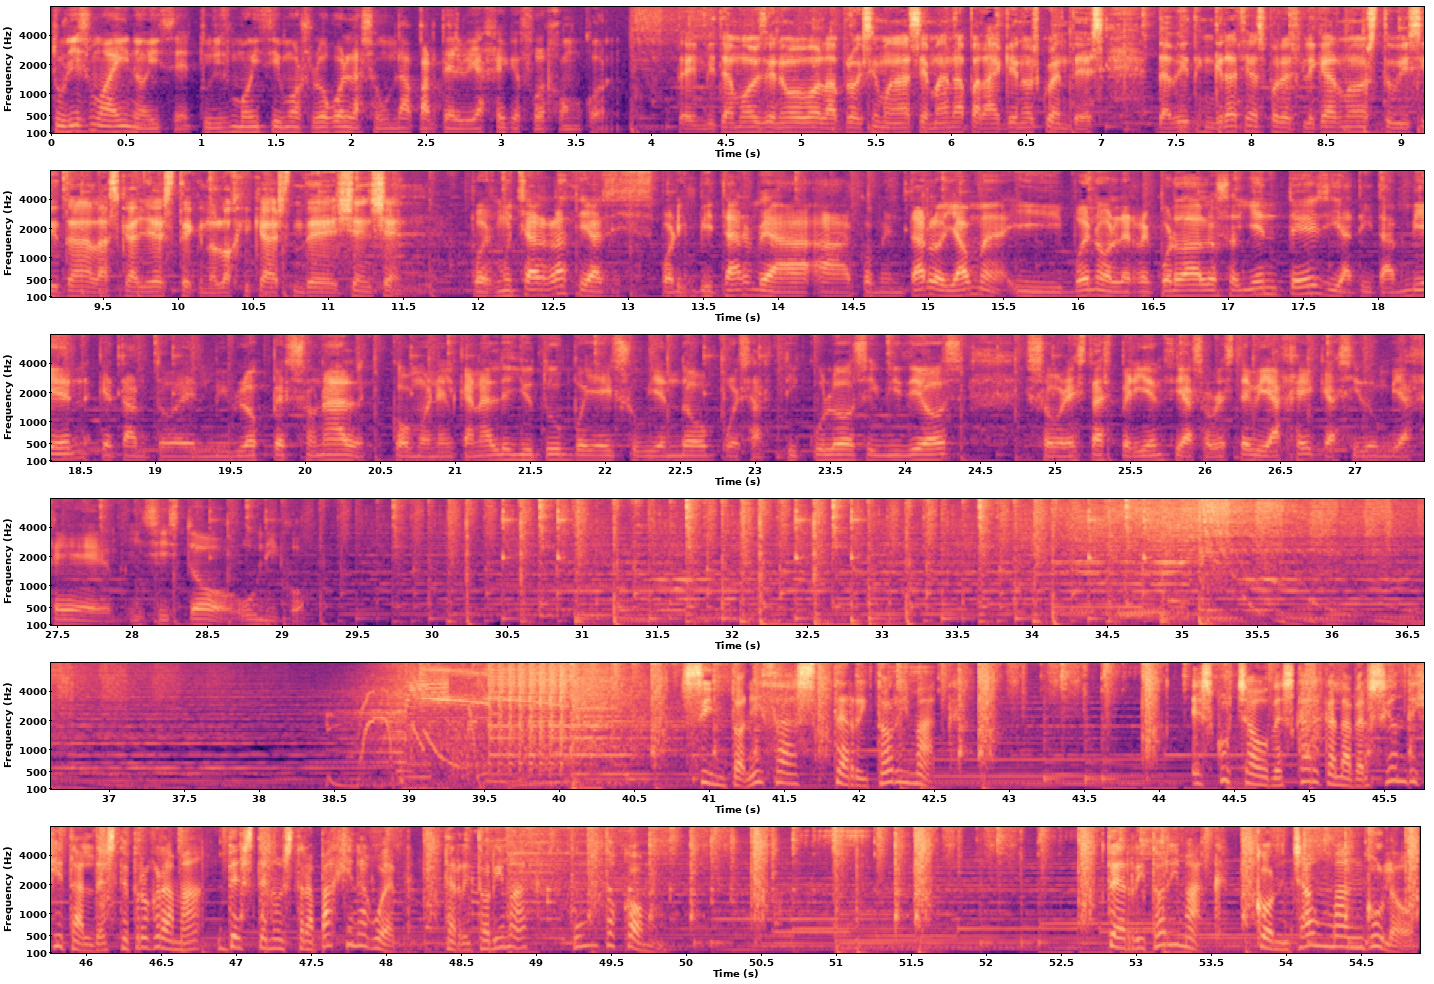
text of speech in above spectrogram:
Turismo ahí no hice, turismo hicimos luego en la segunda parte del viaje que fue Hong Kong. Te invitamos de nuevo la próxima semana para que nos cuentes. David, gracias por explicarnos tu visita a las calles tecnológicas de Shenzhen. Pues muchas gracias por invitarme a, comentarlo, Jaume. Y bueno, les recuerdo a los oyentes y a ti también que tanto en mi blog personal como en el canal de YouTube voy a ir subiendo pues artículos y vídeos sobre esta experiencia, sobre este viaje que ha sido un viaje, insisto, único. Sintonizas Territory Mac. Escucha o descarga la versión digital de este programa desde nuestra página web territorymac.com. Territory Mac con Jaume Angulo.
